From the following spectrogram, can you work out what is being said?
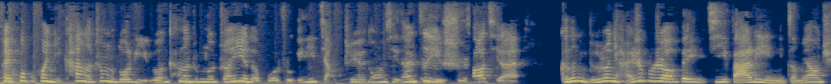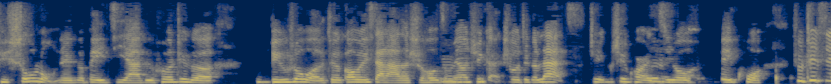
哎会不会你看了这么多理论，看了这么多专业的博主给你讲这些东西，但是自己实操起来，可能你比如说你还是不知道背肌发力，你怎么样去收拢这个背肌啊？比如说这个，比如说我这个高位下拉的时候，怎么样去感受这个 lats 这这块肌肉背阔？就这些，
